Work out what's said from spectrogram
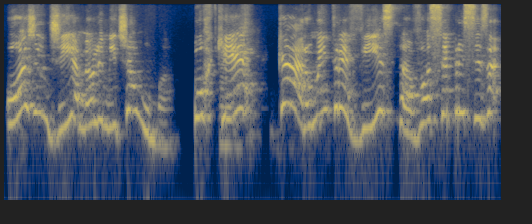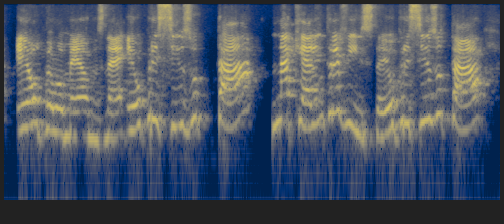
Hoje em dia, meu limite é uma. Porque, cara, uma entrevista, você precisa, eu pelo menos, né? Eu preciso estar tá naquela entrevista, eu preciso estar. Tá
